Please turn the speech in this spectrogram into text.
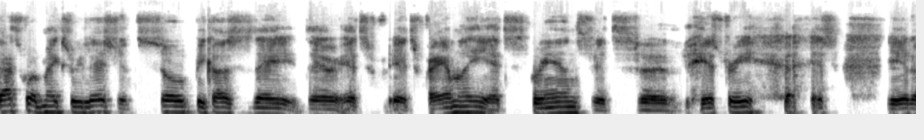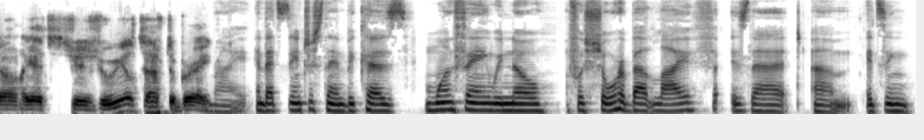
that's what makes religion so because they they're it's it's family it's friends it's uh, history it's you know it's just real tough to break. Right. And that's interesting because one thing we know for sure about life is that um, it's in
